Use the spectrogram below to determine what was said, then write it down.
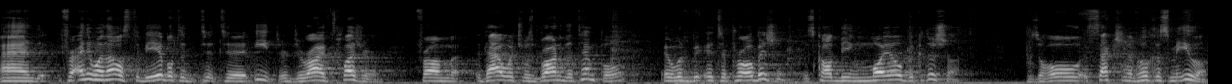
And for anyone else to be able to, to, to, eat or derive pleasure from that which was brought in the temple, it would be, it's a prohibition. It's called being moyel b'kedusha. There's a whole section of Hilchas Me'ilah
